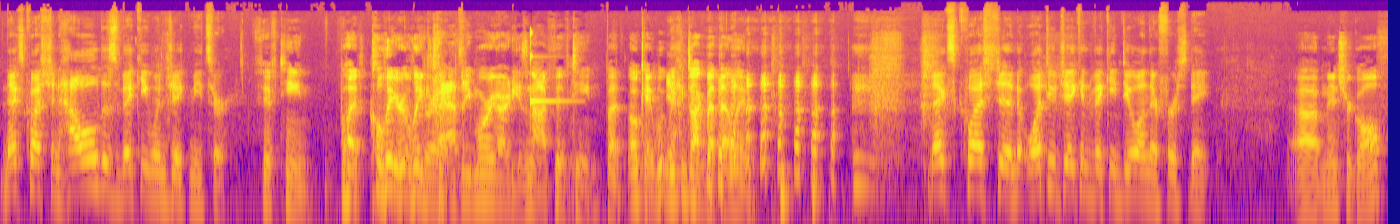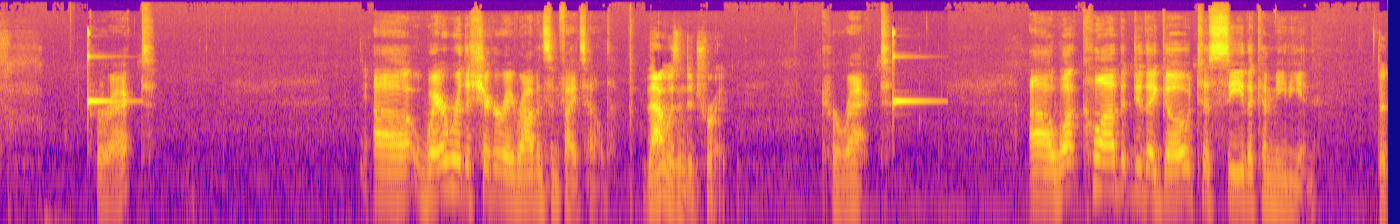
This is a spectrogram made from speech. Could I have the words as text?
Next question: How old is Vicky when Jake meets her? 15. But clearly, Correct. Cathy Moriarty is not 15. But okay, we, we can talk about that later. Next question: What do Jake and Vicky do on their first date? Uh, miniature golf. Correct. Uh, where were the Sugar Ray Robinson fights held? That was in Detroit. Correct. Uh, what club do they go to see the comedian? The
